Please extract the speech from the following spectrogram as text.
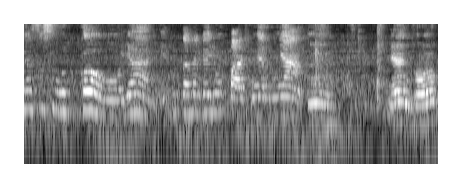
na susuot ko, oh, yan. Ito talaga yung partner niya. Mm. Yan, oh.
